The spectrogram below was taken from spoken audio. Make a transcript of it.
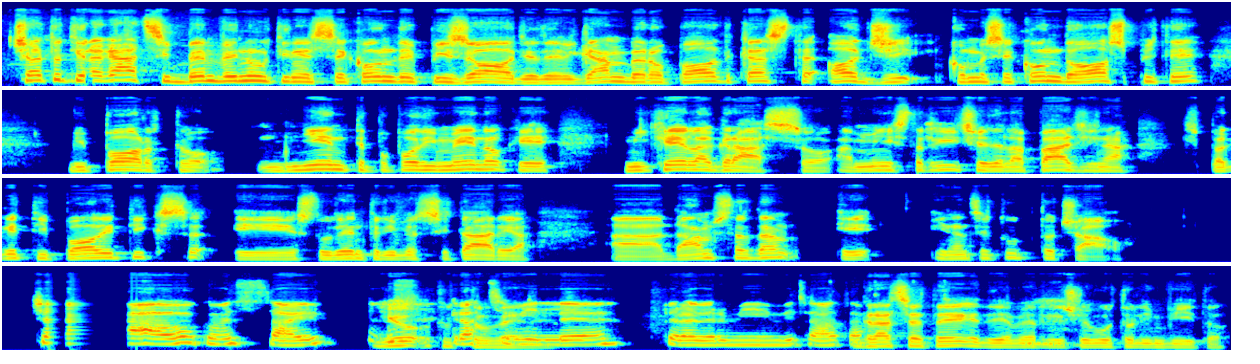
Ciao a tutti ragazzi, benvenuti nel secondo episodio del Gambero Podcast. Oggi come secondo ospite vi porto niente po' di meno che Michela Grasso, amministratrice della pagina Spaghetti Politics e studente universitaria ad Amsterdam e innanzitutto ciao. Ciao, come stai? Io tutto Grazie bene. mille per avermi invitata. Grazie a te di aver ricevuto l'invito.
